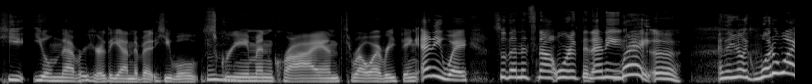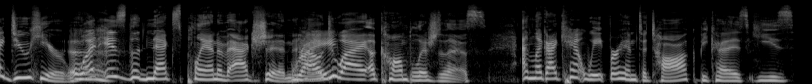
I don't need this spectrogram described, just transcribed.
he you'll never hear the end of it. He will Mm-hmm. scream and cry and throw everything anyway. So then it's not worth it any. Right. Ugh. And then you're like, what do I do here? What is the next plan of action? Right? How do I accomplish this? And like, I can't wait for him to talk because he's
